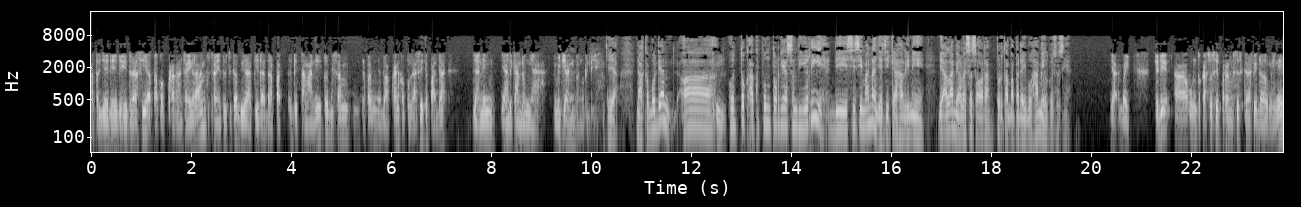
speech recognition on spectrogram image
terjadi dehidrasi atau kekurangan cairan. Selain itu juga bila tidak dapat ditangani itu bisa dapat menyebabkan komplikasi kepada janin yang dikandungnya. Demikian Bang Rudi. Iya. Nah kemudian uh, Hmm. untuk akupunkturnya sendiri di sisi mana ya jika hal ini dialami oleh seseorang, terutama pada ibu hamil khususnya? Ya, baik. Jadi uh, untuk kasus hiperemesis gravidarum ini,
